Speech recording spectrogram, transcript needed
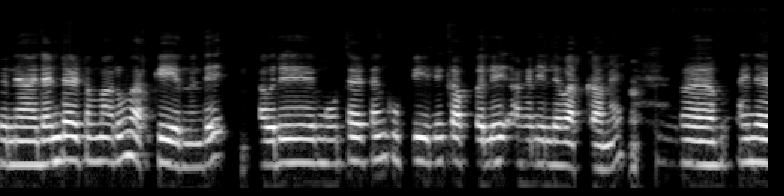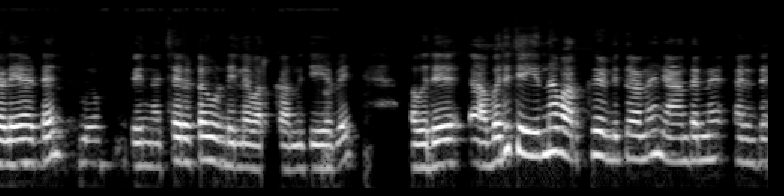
പിന്നെ രണ്ടേട്ടന്മാരും വർക്ക് ചെയ്യുന്നുണ്ട്. അവർ മൂത്തേട്ടൻ കുപ്പിയിൽ കപ്പൽ അങ്ങനെയുള്ള വർക്കാണ് അതിന്റെ ഇളയേട്ടൻ പിന്നെ ചിരട്ട കൊണ്ടില്ല വർക്കാണ് ചെയ്യൽ. അവർ അവർ ചെയ്യുന്ന വർക്ക് കണ്ടിട്ടാണ് ഞാൻ തന്നെ എന്റെ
